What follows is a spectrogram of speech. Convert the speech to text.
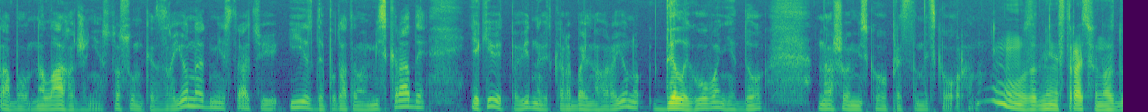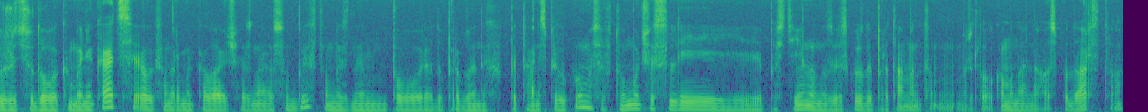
або налагоджені стосунки з районною адміністрацією і з депутатами міськради, які відповідно від корабельного району делеговані до нашого міського представницького органу. Ну, з адміністрацією у нас дуже чудова комунікація. Олександра Миколаївича я знаю особисто. Ми з ним по ряду проблемних питань спілкуємося, в тому числі і постійно на зв'язку з департаментом житлово-комунального господарства,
